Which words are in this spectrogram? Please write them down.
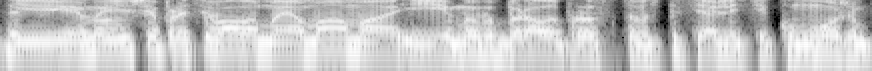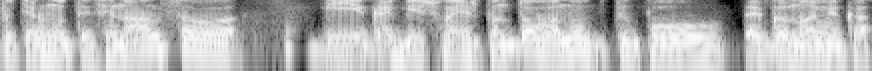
І ми- ще працювала моя мама, і ми вибирали просто там спеціальність, яку можемо потягнути фінансово, і яка більш-менш понтова, ну, типу, економіка.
